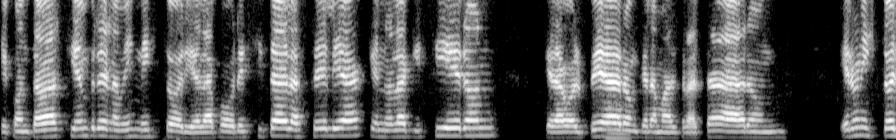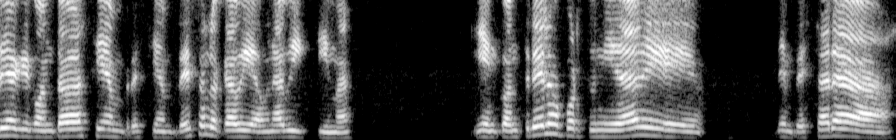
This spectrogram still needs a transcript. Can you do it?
que contaba siempre la misma historia, la pobrecita de la Celia que no la quisieron, que la golpearon, que la maltrataron. Era una historia que contaba siempre, siempre. Eso es lo que había, una víctima. Y encontré la oportunidad de, de empezar a,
